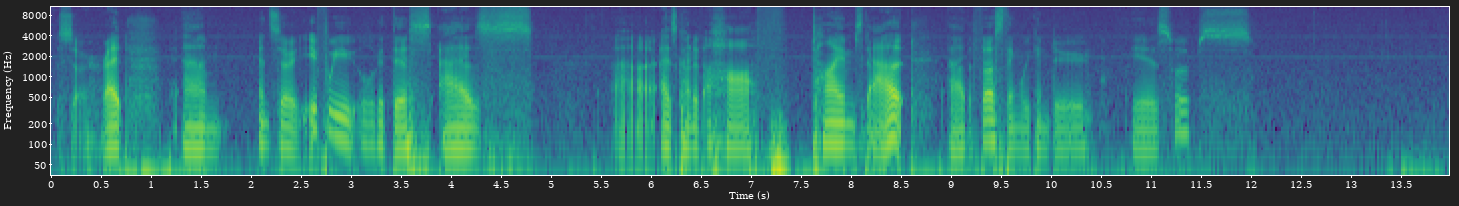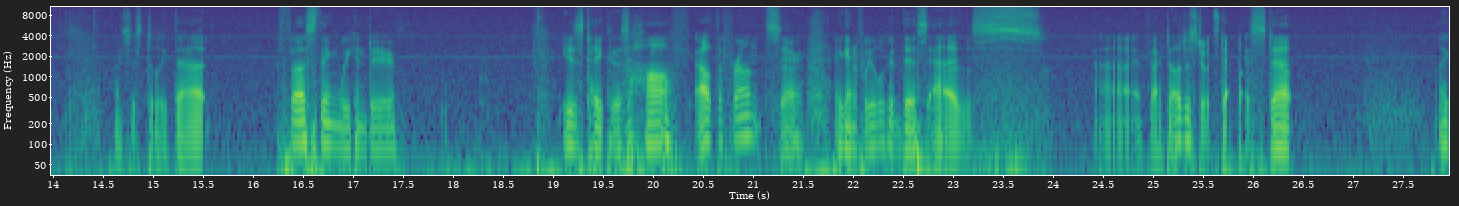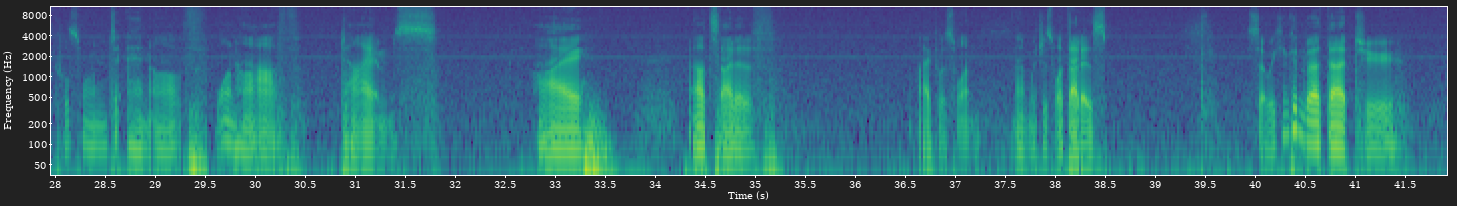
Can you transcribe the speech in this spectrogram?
so, right? Um, and so if we look at this as uh, as kind of a half times that, uh, the first thing we can do is, whoops, let's just delete that. First thing we can do is take this half out the front. So again, if we look at this as, uh, in fact, I'll just do it step by step equals 1 to n of 1 half times i outside of i plus 1, um, which is what that is. So we can convert that to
